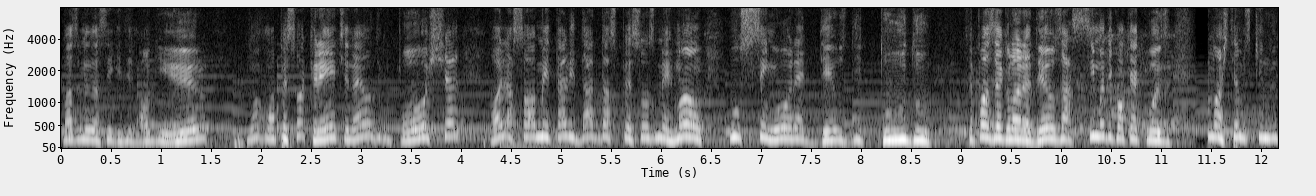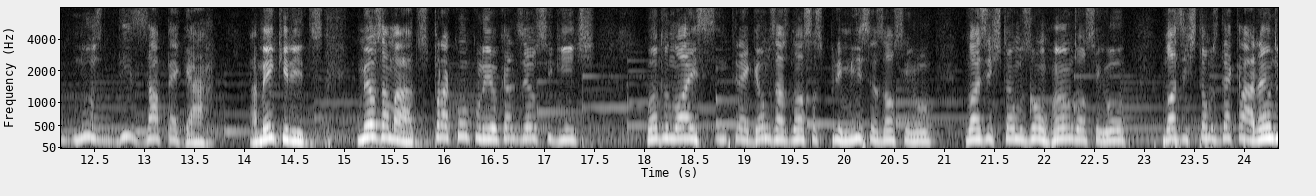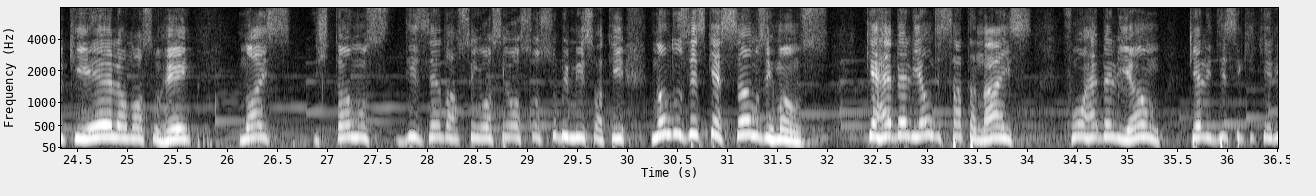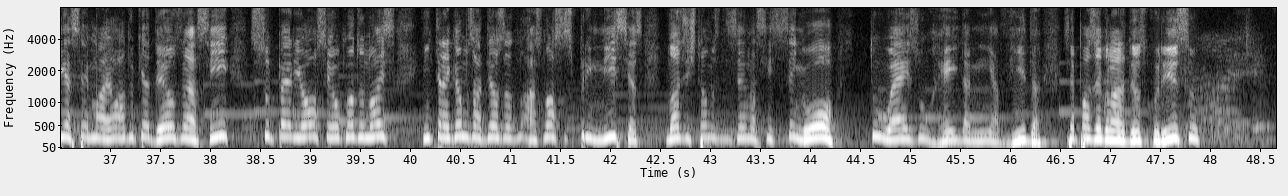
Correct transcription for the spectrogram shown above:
Mais ou menos assim que diz, mas o dinheiro. Uma pessoa crente, né? Eu digo, poxa, olha só a mentalidade das pessoas, meu irmão. O Senhor é Deus de tudo. Você pode dizer glória a Deus acima de qualquer coisa. Nós temos que nos desapegar. Amém, queridos? Meus amados, para concluir, eu quero dizer o seguinte: quando nós entregamos as nossas primícias ao Senhor, nós estamos honrando ao Senhor, nós estamos declarando que Ele é o nosso Rei, nós estamos dizendo ao Senhor: Senhor, eu sou submisso a Ti. Não nos esqueçamos, irmãos, que a rebelião de Satanás foi uma rebelião que ele disse que queria ser maior do que Deus, não é assim? Superior ao Senhor. Quando nós entregamos a Deus as nossas primícias, nós estamos dizendo assim: Senhor, tu és o rei da minha vida. Você pode dizer glória a Deus por isso?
